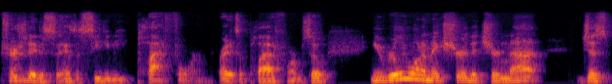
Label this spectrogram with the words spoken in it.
treasure data has a CDP platform, right? It's a platform. So you really want to make sure that you're not just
